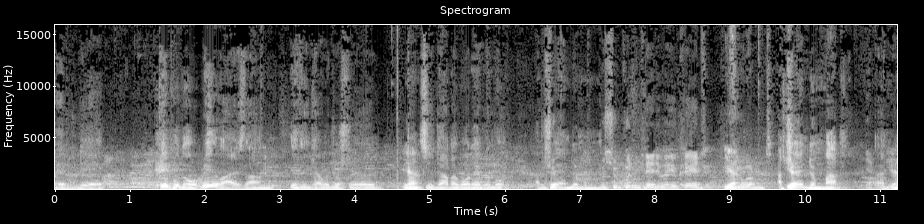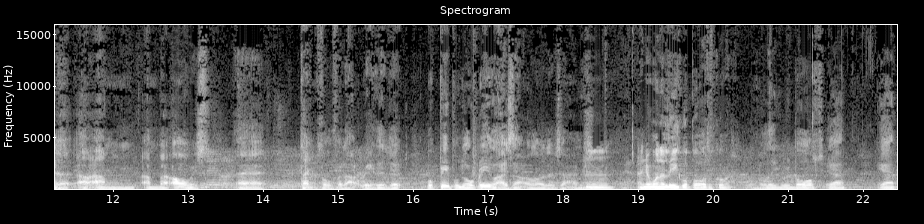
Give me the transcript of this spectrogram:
and uh, people don't realise that. They think I was just a Yeah. fancy dad or whatever, but I trained them. Because you couldn't play the way you played if Yeah. you weren't. I trained them mad, Yeah. and Yeah. Uh, I, I'm I'm always uh, thankful for that. Really, that, but people don't realise that a lot of the times. Mm. And you won a league with both, of course. The league with both, yeah, yeah.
